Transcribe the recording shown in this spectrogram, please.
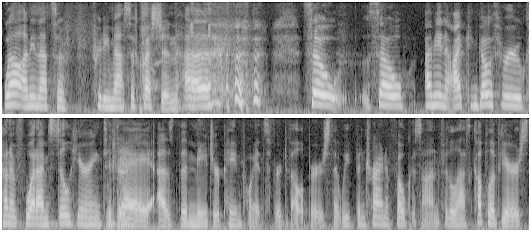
Well, I mean, that's a pretty massive question. uh, so, so I mean, I can go through kind of what I'm still hearing today as the major pain points for developers that we've been trying to focus on for the last couple of years,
